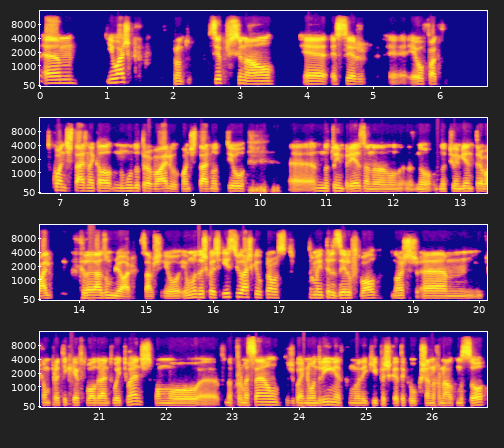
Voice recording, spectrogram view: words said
Um, eu acho que, pronto, ser profissional é, é ser, é, é, o facto de quando estás naquela, no mundo do trabalho, quando estás no teu, uh, na tua empresa, no, no, no, teu ambiente de trabalho, que dás o melhor, sabes? Eu, eu, uma das coisas, isso eu acho que eu também trazer o futebol. Nós, um, como pratiquei futebol durante oito anos, como uh, na formação, joguei no Londrinha, com uma das equipas que até que o Cristiano Ronaldo começou.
